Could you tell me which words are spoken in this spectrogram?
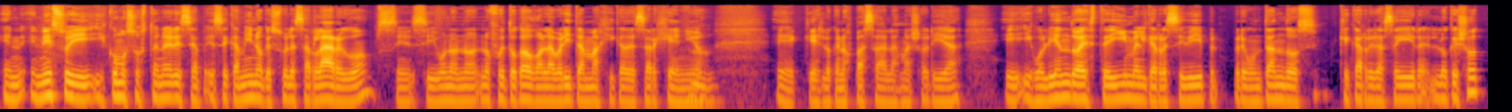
En, en, eso y, y, cómo sostener ese, ese, camino que suele ser largo, si, si uno no, no, fue tocado con la varita mágica de ser genio, mm. eh, que es lo que nos pasa a la mayoría. Y, y volviendo a este email que recibí pre preguntando qué carrera seguir, lo que yo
